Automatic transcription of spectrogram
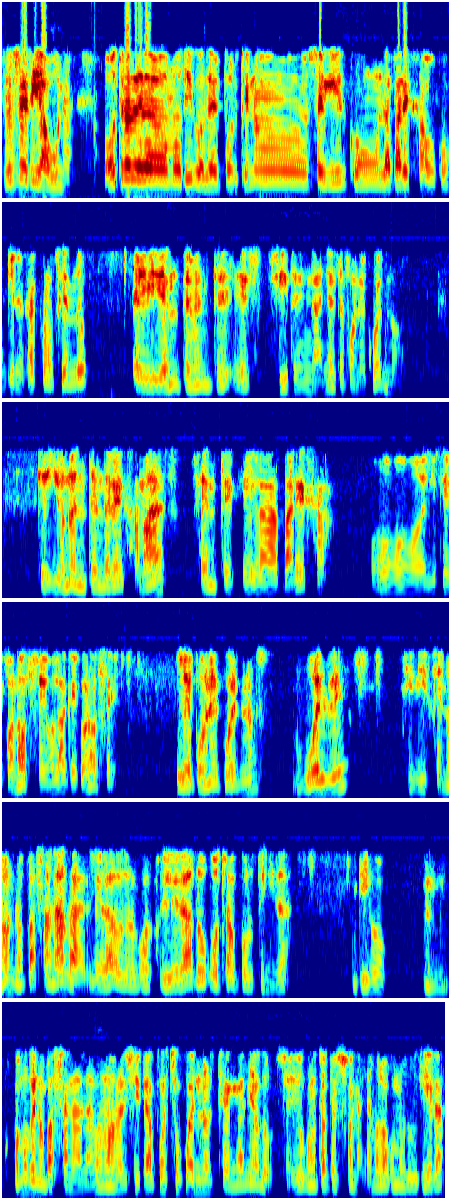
Eso sería una. Otra de los motivos de por qué no seguir con la pareja o con quien estás conociendo, evidentemente, es si te engaña y te pone cuerno. Que yo no entenderé jamás gente que la pareja o el que conoce o la que conoce le pone cuernos, vuelve y dice, no, no pasa nada, le he dado, le he dado otra oportunidad. Digo, mm, ¿cómo que no pasa nada? Vamos a ver, si te ha puesto cuernos, te ha engañado, se ha ido con otra persona, llámalo como tú quieras,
